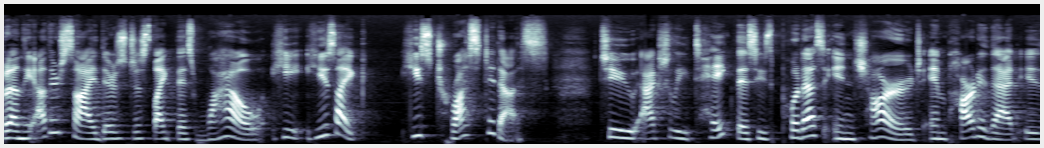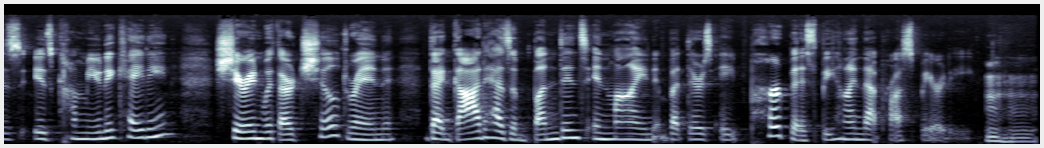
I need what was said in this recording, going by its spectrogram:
But on the other side, there's just like this wow, he, he's like, he's trusted us to actually take this he's put us in charge and part of that is is communicating sharing with our children that god has abundance in mind but there's a purpose behind that prosperity mm-hmm.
